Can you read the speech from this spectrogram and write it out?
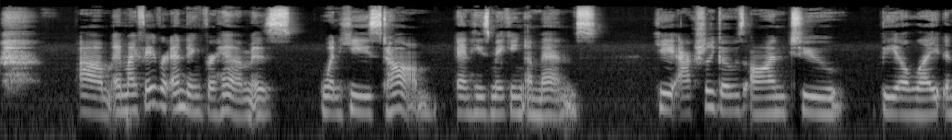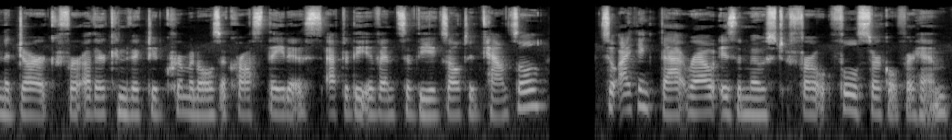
Um, and my favorite ending for him is when he's Tom and he's making amends. He actually goes on to be a light in the dark for other convicted criminals across Thedas after the events of the Exalted Council. So I think that route is the most fu- full circle for him.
